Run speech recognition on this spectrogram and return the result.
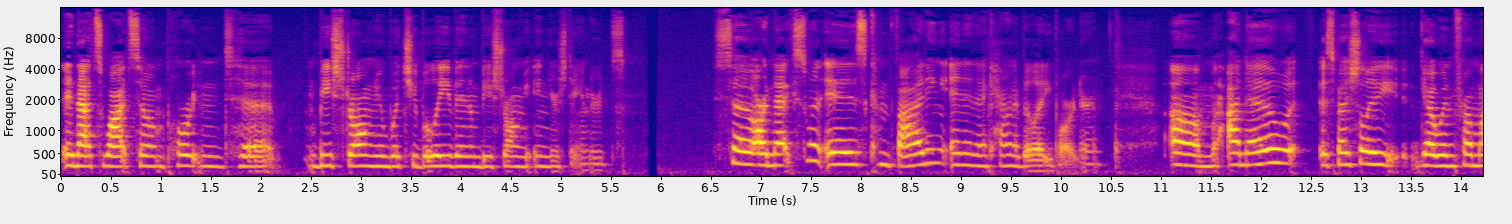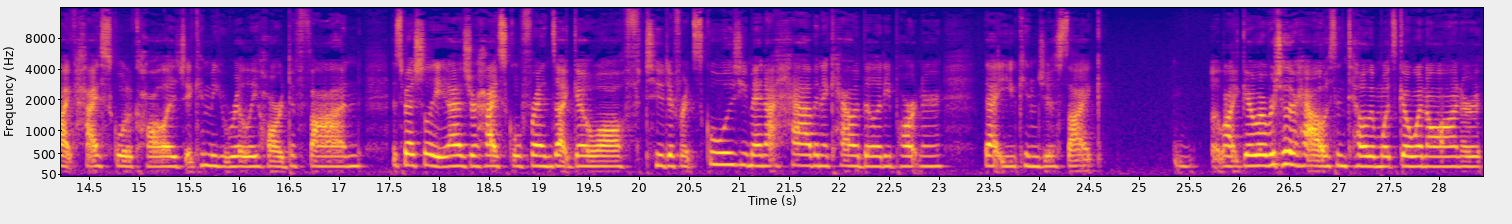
and that's why it's so important to be strong in what you believe in and be strong in your standards. So our next one is confiding in an accountability partner. Um i know especially going from like high school to college it can be really hard to find especially as your high school friends that go off to different schools you may not have an accountability partner that you can just like like go over to their house and tell them what's going on or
